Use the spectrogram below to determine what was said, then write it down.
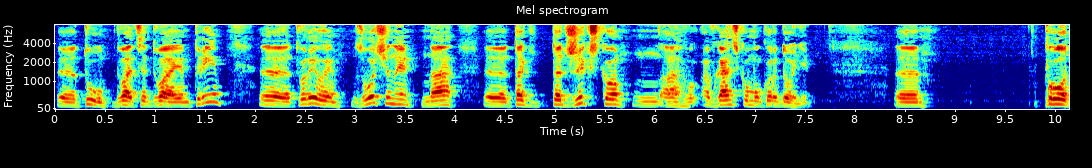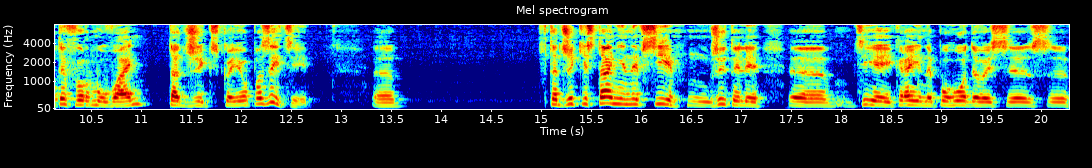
Ту-22М3 е, творили злочини на таджиксько-афганському кордоні проти формувань таджикської опозиції. В Таджикистані не всі жителі е, цієї країни погодились е, з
